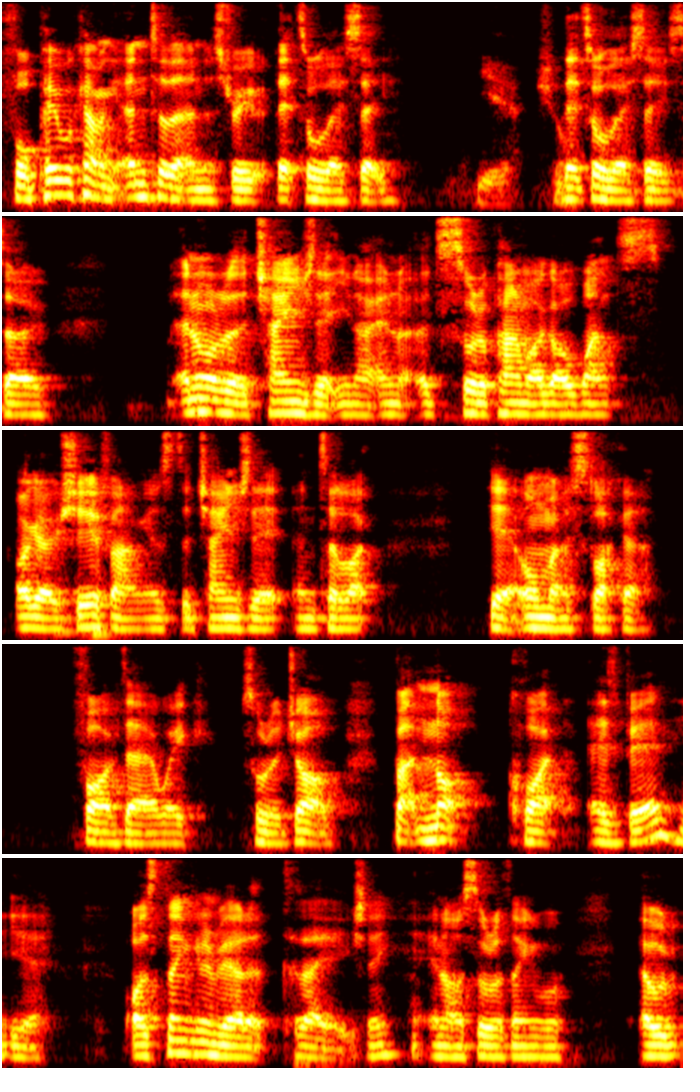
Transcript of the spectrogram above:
for people coming into the industry, that's all they see Yeah, sure. that's all they see. So, in order to change that, you know, and it's sort of part of my goal once I go share farming is to change that into like, yeah, almost like a five day a week sort of job, but not quite as bad. Yeah. I was thinking about it today actually, and I was sort of thinking, well, it would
